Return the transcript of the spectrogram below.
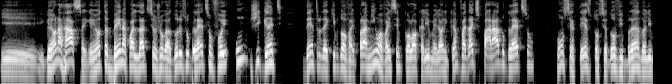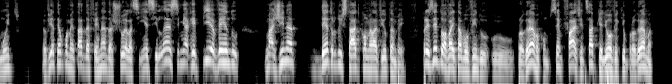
e, e, ganhou na raça, e ganhou também na qualidade de seus jogadores, o Gladson foi um gigante dentro da equipe do Havaí. Para mim, o Havaí sempre coloca ali o melhor em campo, vai dar disparado o Gladson, com certeza, o torcedor vibrando ali muito. Eu vi até um comentário da Fernanda Show, ela assim, esse lance me arrepia vendo, imagina dentro do estádio, como ela viu também. O presidente do Havaí estava ouvindo o programa, como sempre faz, a gente sabe que ele ouve aqui o programa,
